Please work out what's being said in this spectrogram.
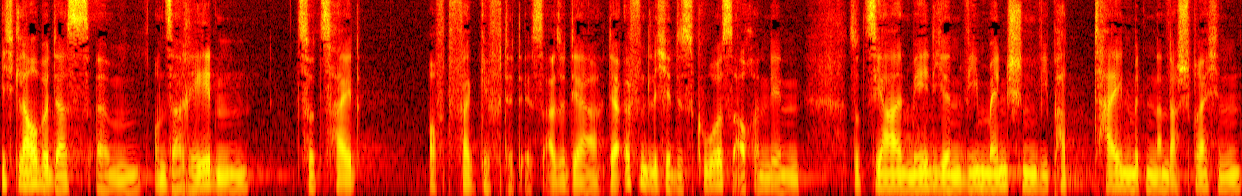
Ich glaube, dass ähm, unser Reden zurzeit oft vergiftet ist. Also der, der öffentliche Diskurs auch in den sozialen Medien, wie Menschen, wie Parteien miteinander sprechen,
